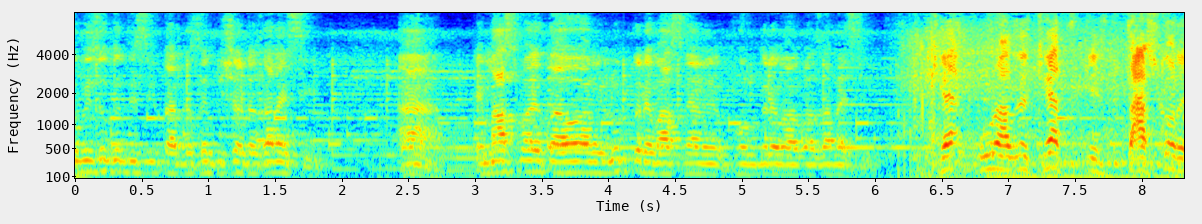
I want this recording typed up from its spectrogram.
অভিযোগ দিছি তার কাছে বিষয়টা জানাইছি। হ্যাঁ এই মাছ মারে তাও আমি লুট করে মাছ নিয়ে আমি ফোন করে বারবার জানাইছি। ওরা যে ক্ষেত চাষ করে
